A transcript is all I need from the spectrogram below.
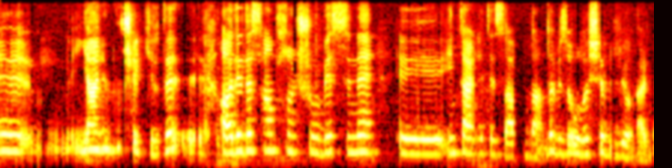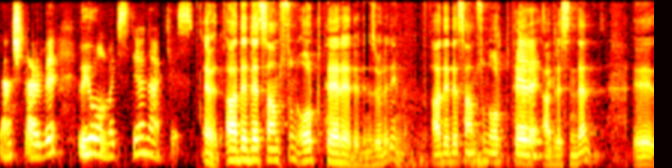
Ee, yani bu şekilde e, ADD Samsun şubesine e, internet hesabından da bize ulaşabiliyorlar gençler ve üye olmak isteyen herkes. Evet, addsamsun.org.tr dediniz öyle değil mi? addsamsun.org.tr Evet. adresinden e,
